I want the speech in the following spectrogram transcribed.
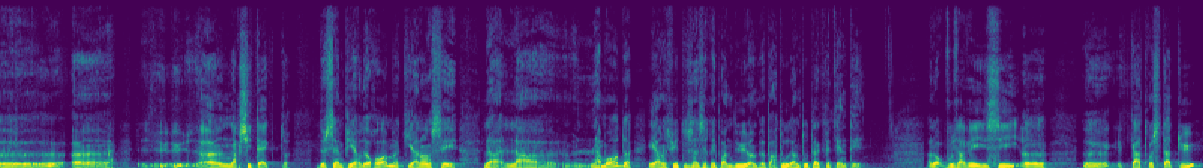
euh, un, architecte de Saint-Pierre de Rome qui a lancé la, la- la mode et ensuite ça s'est répandu un peu partout dans toute la chrétienté. Alors vous avez ici euh, euh, quatre statues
